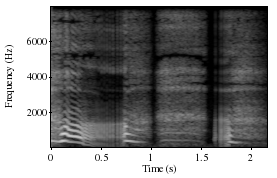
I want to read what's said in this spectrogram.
啊 啊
